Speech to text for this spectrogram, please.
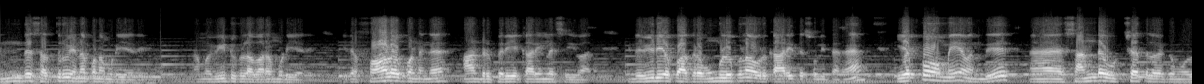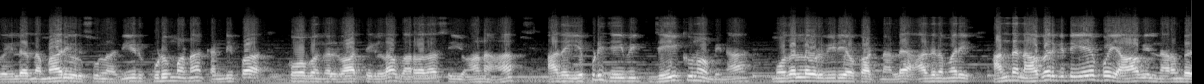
எந்த சத்ருவும் என்ன பண்ண முடியாது. நம்ம வீட்டுக்குள்ள வர முடியாது. இதை ஃபாலோ பண்ணுங்க. ஆண்டு பெரிய காரியங்களை செய்வார். இந்த வீடியோ பார்க்குற உங்களுக்கும் நான் ஒரு காரியத்தை சொல்லித்தரேன். எப்பவுமே வந்து சண்டை உச்சத்தில் இருக்கும் போதோ இல்லை இந்த மாதிரி ஒரு சூழ்நிலை வீடு குடும்பம்னா கண்டிப்பாக கோபங்கள் வார்த்தைகள்லாம் வரதான் செய்யும். ஆனால் அதை எப்படி ஜெயிவி ஜெயிக்கணும் அப்படின்னா முதல்ல ஒரு வீடியோ காட்டினால அதுல மாதிரி அந்த நபர்கிட்டயே போய் ஆவியில் நரம்பு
